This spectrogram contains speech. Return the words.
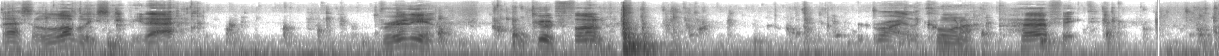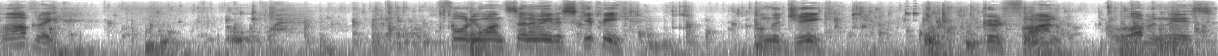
That's a lovely skippy that. Brilliant. Good fun right in the corner. Perfect. Lovely. Ooh. 41 centimeter skippy on the jig. Good fun. Loving this.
